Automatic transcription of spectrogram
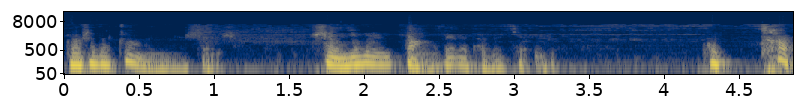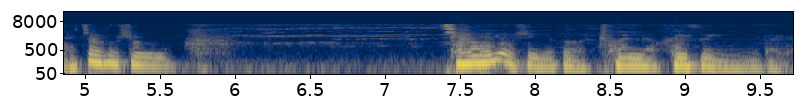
不是他撞到一个人身上，是一个人挡在了他的前面，他差点叫出声了。前面又是一个穿着黑色雨衣的人，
